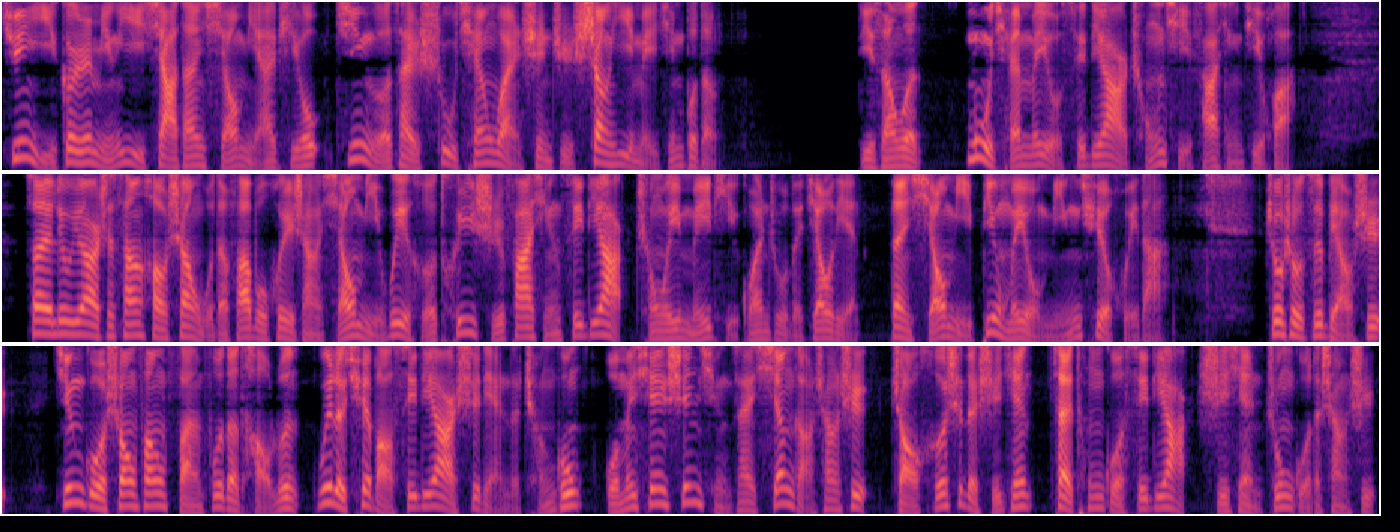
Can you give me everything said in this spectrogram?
均以个人名义下单小米 IPO，金额在数千万甚至上亿美金不等。第三问：目前没有 CDR 重启发行计划。在六月二十三号上午的发布会上，小米为何推迟发行 CDR 成为媒体关注的焦点，但小米并没有明确回答。周受资表示，经过双方反复的讨论，为了确保 CDR 试点的成功，我们先申请在香港上市，找合适的时间，再通过 CDR 实现中国的上市。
